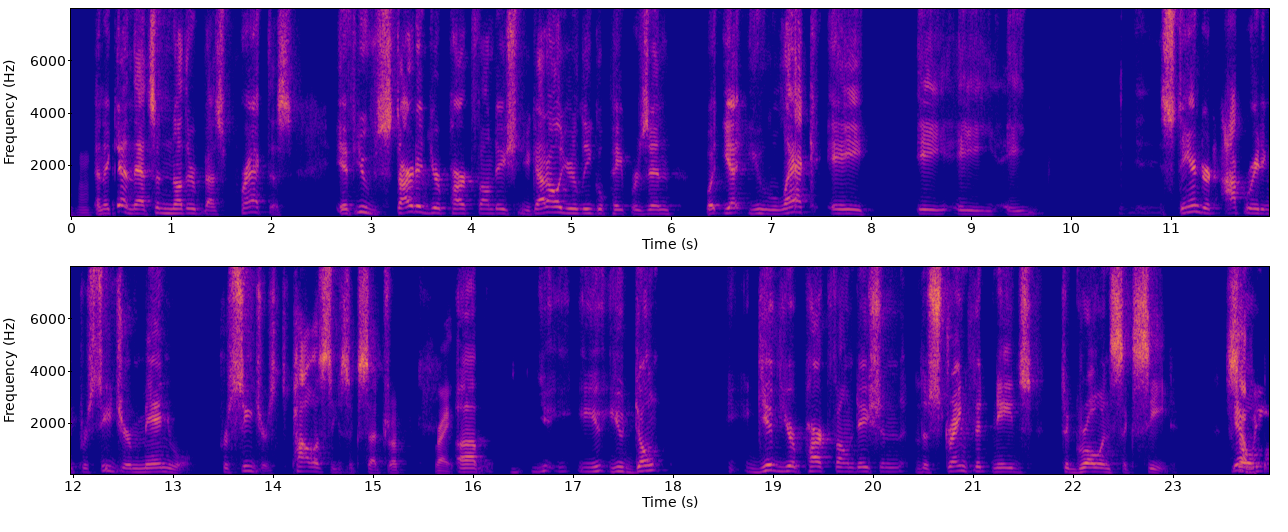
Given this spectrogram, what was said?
Mm-hmm. And again, that's another best practice. If you've started your park foundation, you got all your legal papers in, but yet you lack a a a, a standard operating procedure manual, procedures, policies, etc. Right. Um, you, you you don't give your park foundation the strength it needs to grow and succeed. So, yeah, we,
